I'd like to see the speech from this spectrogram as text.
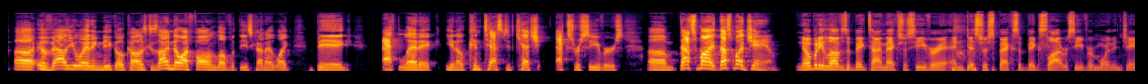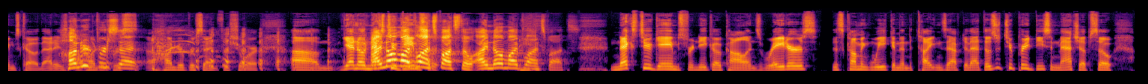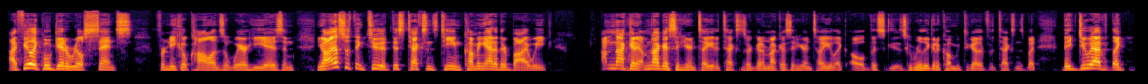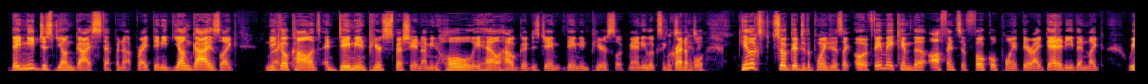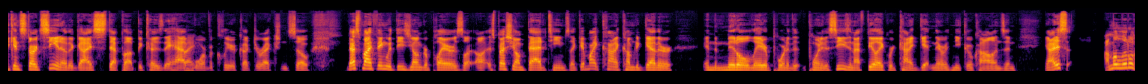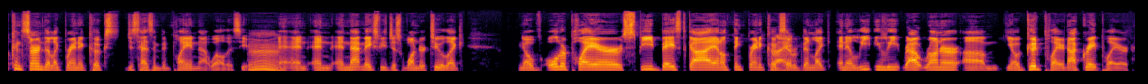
uh, evaluating Nico Collins because I know I fall in love with these kind of like big, athletic, you know, contested catch X receivers. Um, that's my that's my jam. Nobody loves a big time X receiver and disrespects a big slot receiver more than James Koh. That is 100%. a hundred percent for sure. Um, yeah, no. Next I know my blind for- spots though. I know my blind spots. Next two games for Nico Collins, Raiders this coming week, and then the Titans after that. Those are two pretty decent matchups. So I feel like we'll get a real sense for Nico Collins and where he is. And you know, I also think too that this Texans team coming out of their bye week, I'm not gonna I'm not gonna sit here and tell you the Texans are good. I'm not gonna sit here and tell you like, oh, this is really gonna come together for the Texans. But they do have like they need just young guys stepping up, right? They need young guys like Nico Collins and Dameon Pierce, especially. And I mean, holy hell, how good does Jam- Dameon Pierce look, man? He looks Looks incredible. amazing. he looks so good to the point that it's like, oh, if they make him the offensive focal point, their identity, then like we can start seeing other guys step up because they have Right. more of a clear cut direction. So that's my thing with these younger players, uh, especially on bad teams. Like it might kind of come together in the middle, later point of the point of the season. I feel like we're kind of getting there with Nico Collins, and you know, I just I'm a little concerned that like Brandin Cooks just hasn't been playing that well this year, Mm. and and and that makes me just wonder too, like. You know, older player, speed based guy. I don't think Brandin Cooks Right. ever been like an elite, elite route runner. Um, you know, a good player, not great player.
